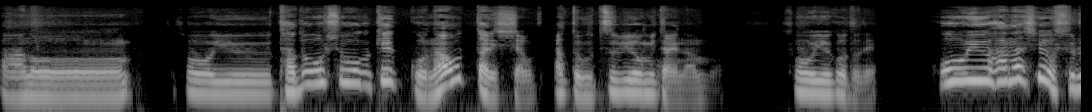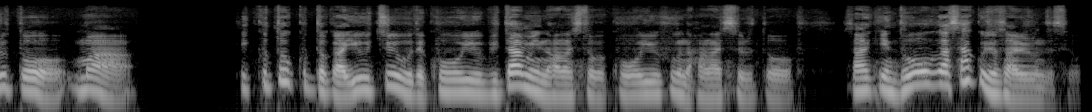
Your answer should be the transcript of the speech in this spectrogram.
あのー、そういう多動症が結構治ったりしちゃう。あと、うつ病みたいなのも。そういうことで。こういう話をすると、まあ、TikTok とか YouTube でこういうビタミンの話とかこういう風な話すると、最近動画削除されるんですよ。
